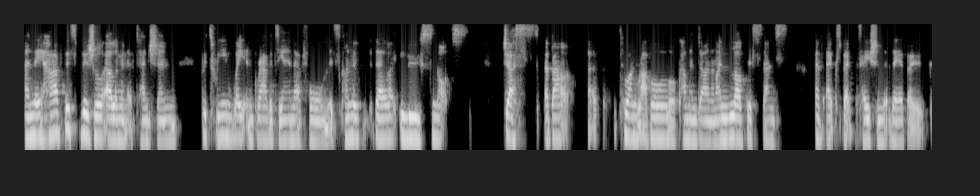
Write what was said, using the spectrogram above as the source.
And they have this visual element of tension between weight and gravity in their form. It's kind of, they're like loose knots just about uh, to unravel or come undone. And I love this sense of expectation that they evoke.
